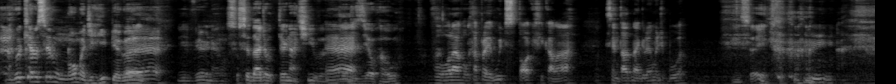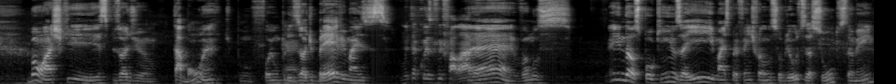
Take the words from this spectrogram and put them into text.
Eu quero ser um nômade hippie agora. É. Viver, né? Uma sociedade alternativa, É. já dizia o Raul. Vou lá, voltar pra Woodstock, ficar lá, sentado na grama de boa. Isso aí. Bom, acho que esse episódio tá bom, né? Tipo, foi um episódio breve, mas Muita coisa foi falada. é, vamos indo aos pouquinhos aí, mais pra frente falando sobre outros assuntos também.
